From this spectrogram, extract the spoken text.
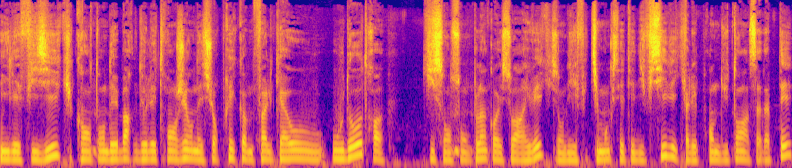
il est physique. Quand on débarque de l'étranger, on est surpris comme Falcao ou, ou d'autres qui s'en sont plaints quand ils sont arrivés, qui ont dit effectivement que c'était difficile et qu'il fallait prendre du temps à s'adapter.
